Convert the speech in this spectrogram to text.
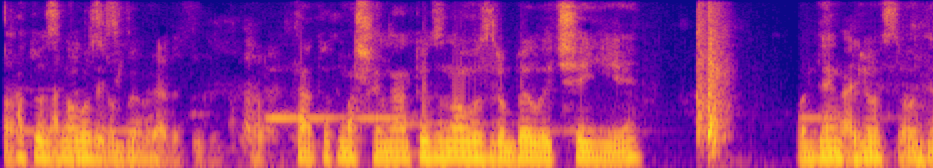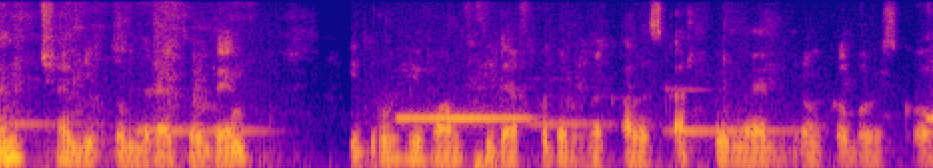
А тут знову зробили. порядок буде. Та тут машина, тут знову зробили чаї. Один плюс один. Чай ліптон берете один, і другий вам піде в подарунок, але з карткою моя бідронка обов'язково.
